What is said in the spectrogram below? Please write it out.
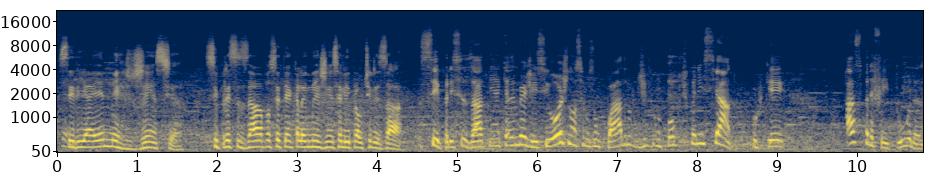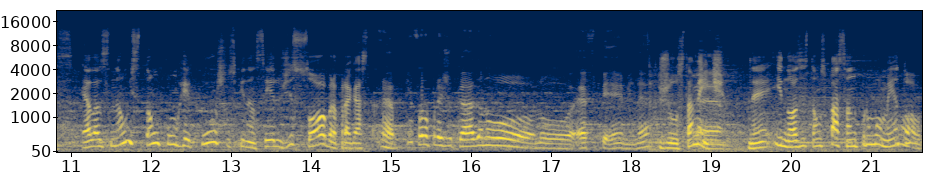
Seria a emergência. Se precisar, você tem aquela emergência ali para utilizar. Se precisar, tem aquela emergência. E hoje nós temos um quadro de, um pouco diferenciado, porque as prefeituras, elas não estão com recursos financeiros de sobra para gastar. É, porque foram prejudicadas no, no FPM, né? Justamente. É. Né? E nós estamos passando por um momento,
